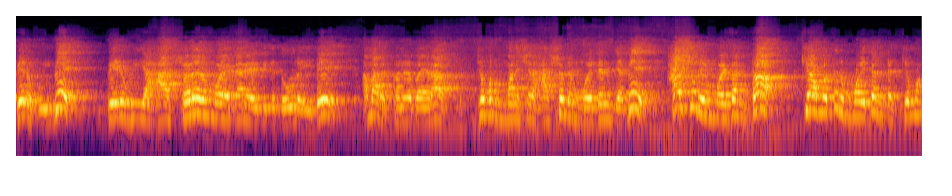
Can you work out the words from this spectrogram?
বের হইবে। বের হইয়া হাসরের ময়দানের দিকে দৌড়াইবে। আমার কানের বাইরা, যখন মানুষের হাসরের ময়দান যাবে, হাসরের ময়দানটা কিয়ামতের ময়দানটা কেমন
